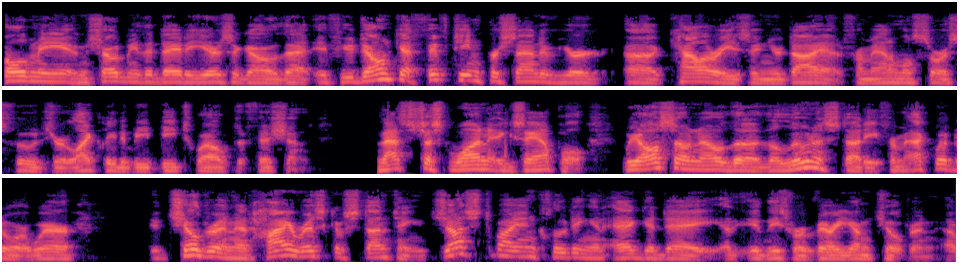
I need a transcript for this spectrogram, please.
told me and showed me the data years ago that if you don't get 15% of your uh, calories in your diet from animal source foods, you're likely to be B12 deficient. That's just one example. We also know the, the Luna study from Ecuador where children at high risk of stunting just by including an egg a day, uh, these were very young children, uh,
